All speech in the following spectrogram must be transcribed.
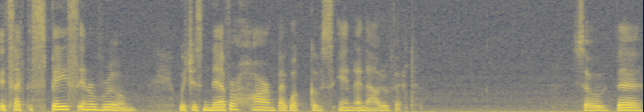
it's like the space in a room which is never harmed by what goes in and out of it. So the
